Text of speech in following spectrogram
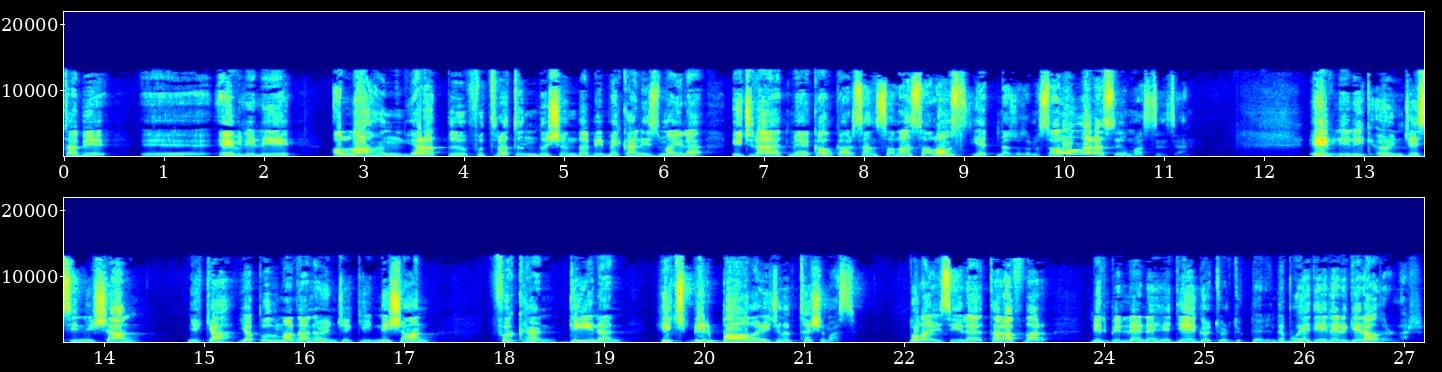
tabi e, evliliği Allah'ın yarattığı fıtratın dışında bir mekanizmayla icra etmeye kalkarsan sana salon yetmez o zaman. Salonlara sığmazsın sen. Evlilik öncesi nişan, nikah yapılmadan önceki nişan, fıkhen, dinen hiçbir bağlayıcılık taşımaz. Dolayısıyla taraflar birbirlerine hediye götürdüklerinde bu hediyeleri geri alırlar.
